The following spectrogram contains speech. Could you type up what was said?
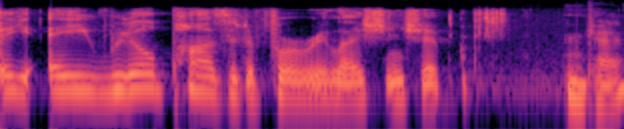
a, a real positive for a relationship. Okay.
